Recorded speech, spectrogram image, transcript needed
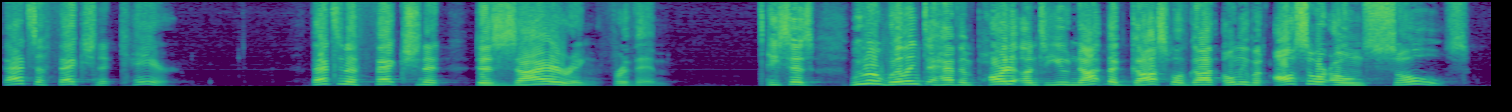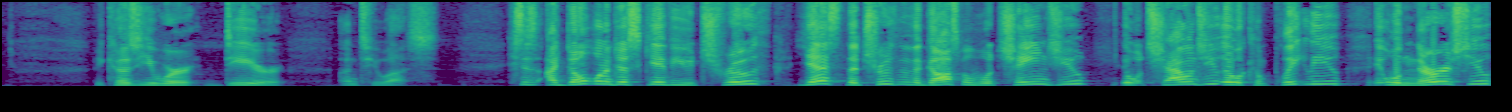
That's affectionate care. That's an affectionate desiring for them. He says, We were willing to have imparted unto you not the gospel of God only, but also our own souls because you were dear unto us. He says, I don't want to just give you truth. Yes, the truth of the gospel will change you. It will challenge you. It will complete you. It will nourish you.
